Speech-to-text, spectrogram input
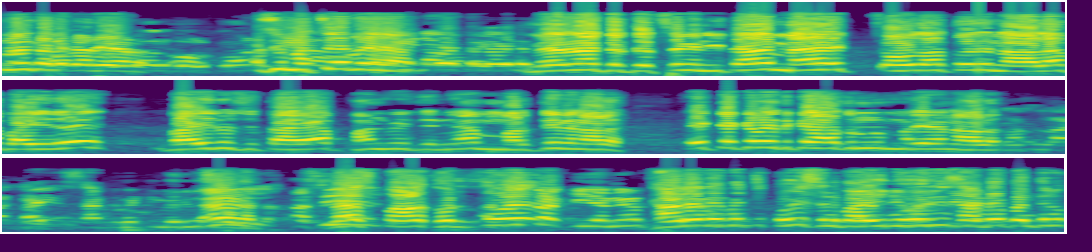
ਨਾਲ ਗੱਲ ਕਰ ਯਾਰ। ਅਸੀਂ ਮੱਚੇ ਪਏ ਆ ਮੇਰਾ ਨਾਮ ਗੁਰਦਿੱਤ ਸਿੰਘ ਨੀਟਾ ਹੈ। ਮੈਂ 14 ਤੋਂ ਇਹਦੇ ਨਾਲ ਆ ਬਾਈ ਦੇ। ਬਾਈ ਨੂੰ ਜਿਤਾਇਆ ਫੰਡ ਵੀ ਦਿੰਦੇ ਆ ਮਰਦੇ ਵੀ ਨਾਲ। ਇੱਕ ਇੱਕ ਵਜੇ ਤੱਕ ਰਾਤ ਨੂੰ ਮਰਿਆ ਨਾਲ। ਅਸੀਂ ਮੈਂ ਸਪਾਲ ਖੁਰਦ ਤੋਂ। ਥਾਣੇ ਦੇ ਵਿੱਚ ਕੋਈ ਸੁਣਵਾਈ ਨਹੀਂ ਹੋ ਰਹੀ। ਸਾਡੇ ਬੰਦੇ ਨੂੰ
